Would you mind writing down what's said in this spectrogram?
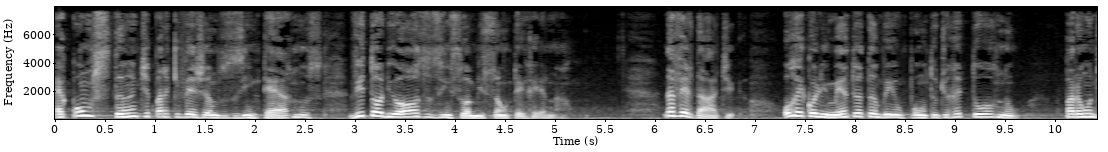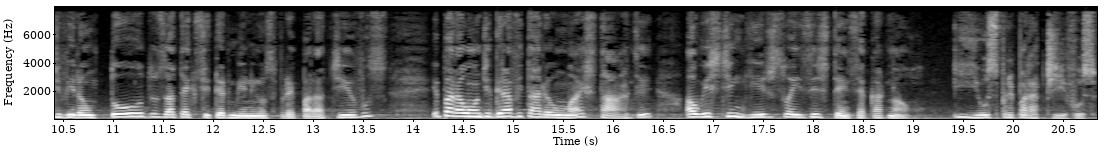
é constante para que vejamos os internos vitoriosos em sua missão terrena. Na verdade, o recolhimento é também um ponto de retorno para onde virão todos até que se terminem os preparativos e para onde gravitarão mais tarde ao extinguir sua existência carnal. E os preparativos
